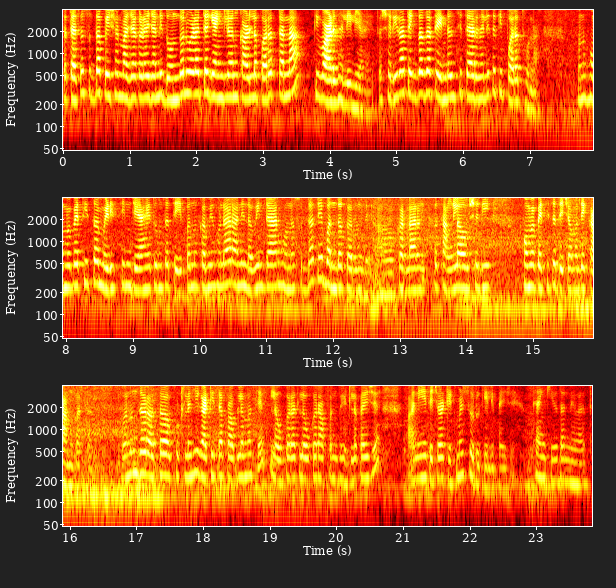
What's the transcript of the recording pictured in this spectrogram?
तर त्याचंसुद्धा पेशंट माझ्याकडे ज्यांनी दोन दोन वेळा ते गँग्लियन काढलं परत त्यांना ती वाढ झालेली आहे. तर शरीरात एकदा जर टेंडन्सी तयार झाली तर ती परत होणार. म्हणून होमिओपॅथीचं मेडिसिन जे आहे तुमचं ते पण कमी होणार आणि नवीन तयार होणंसुद्धा ते बंद करून दे करणार. इतकं चांगलं औषधी होमिओपॅथीचं त्याच्यामध्ये काम करतात. म्हणून जर असं कुठलंही गाठीचा प्रॉब्लेम असेल लवकरात लवकर आपण भेटलं पाहिजे आणि त्याच्यावर ट्रीटमेंट सुरू केली पाहिजे. थँक्यू धन्यवाद.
